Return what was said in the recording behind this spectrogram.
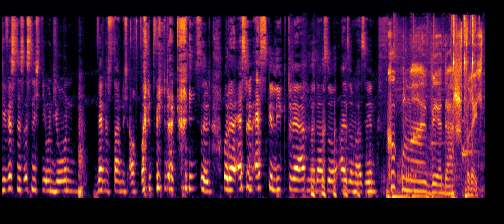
wir wissen, es ist nicht die Union, wenn es da nicht auch bald wieder kriselt oder SMS geleakt werden oder so. Also mal sehen. Gucken mal, wer da spricht.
